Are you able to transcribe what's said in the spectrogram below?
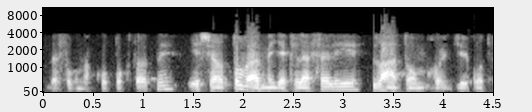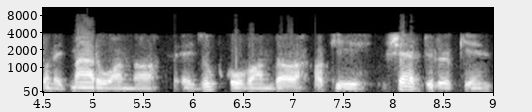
be fognak kopogtatni, és ha tovább megyek lefelé, látom, hogy ott van egy Máró Anna, egy Zubkó Vanda, aki serdülőként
